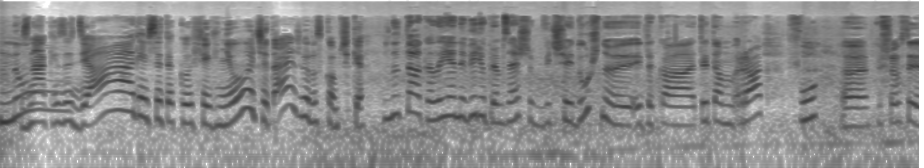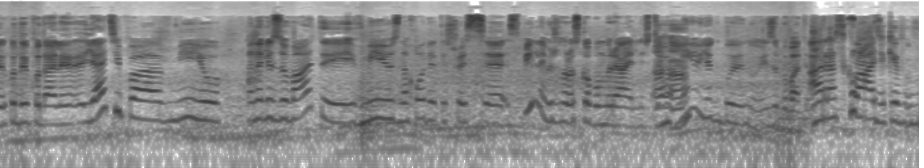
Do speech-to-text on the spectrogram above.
Ну, Знаки зодіаки, всю таку фігню. Читаєш гороскопчики? Ну так, але я не вірю, прям знаєш, щоб відчайдушно і така, ти там рак, фу, е, пішов ти куди подалі. Я типа вмію аналізувати і вмію знаходити щось е, спільне між гороскопом і реальністю. Ага. А вмію якби ну і забивати. А розкладики в,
